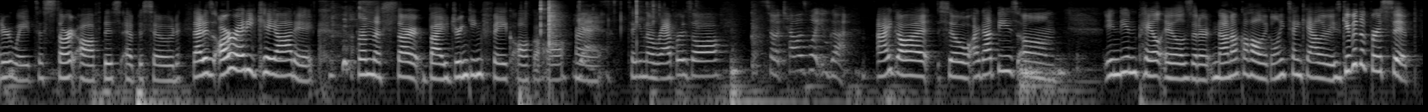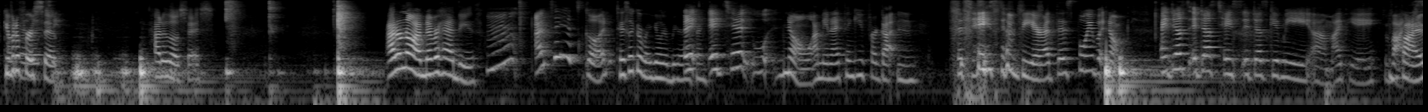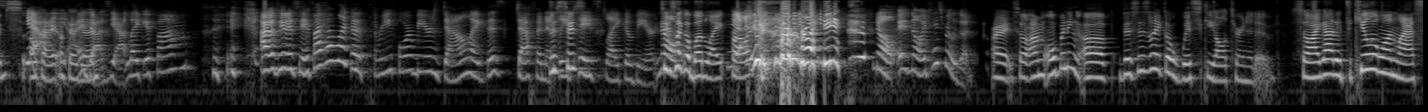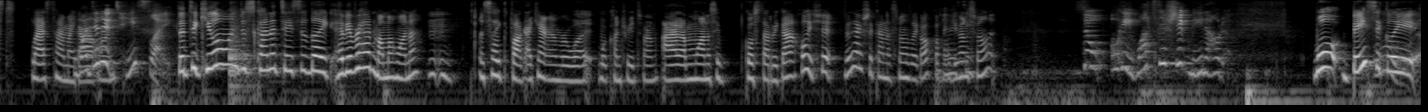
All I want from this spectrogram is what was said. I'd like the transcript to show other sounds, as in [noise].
better way to start off this episode that is already chaotic [laughs] from the start by drinking fake alcohol? All right, Yes. Taking the wrappers off. So tell us what you got. I got so I got these um Indian pale ales that are non-alcoholic, only 10 calories. Give it the first sip. Give it a first sip. see. How do those taste? I don't know. I've never had these. Mm, I'd say it's good. Tastes like a regular beer. I It, think. it w- no, I mean I think you've forgotten the [laughs] taste of beer at this point, but no, it does. It does taste. It does give me um, IPA vibes. Vibes? Yeah, Okay, okay, yeah, it does. Yeah, like if I'm. [laughs] I was gonna say if I have like a three, four beers down, like this definitely This tastes- tastes like a beer. No, Tastes like a Bud Light, Yeah. probably. [laughs] right? no, it no, it tastes really good. All right, so I'm opening up. This is like a whiskey alternative. So I got a tequila one last last time I got it. What did one. it taste like? The tequila one just kind of tasted like. Have you ever had Mama Juana? Mm-mm. It's like fuck. I can't remember what what country it's from. I, want to say Costa Rica. Holy shit! This actually kind of smells like alcohol. Do you want to smell it? So okay, what's this shit made out of? Well, basically, Ooh.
